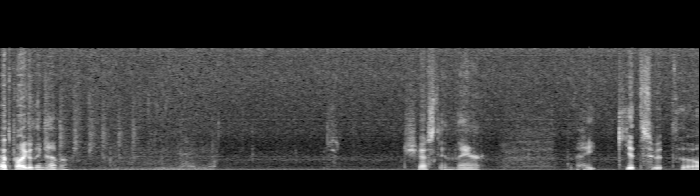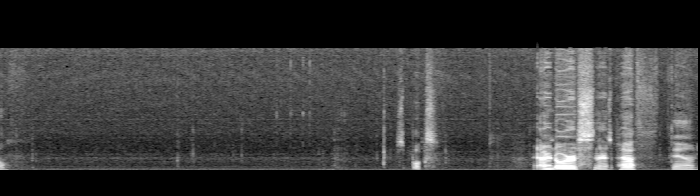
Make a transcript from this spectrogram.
That's probably a good thing to have, huh? Chest in there. You get to it, though. Just books. Iron doors, and there's a path down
